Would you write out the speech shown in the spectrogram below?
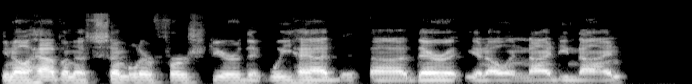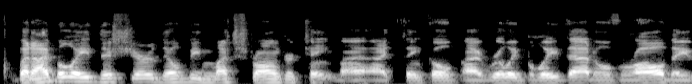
you know having a similar first year that we had uh, there you know in '99. But I believe this year they'll be much stronger team. I, I think oh, I really believe that overall they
